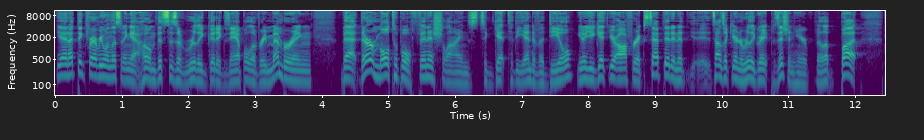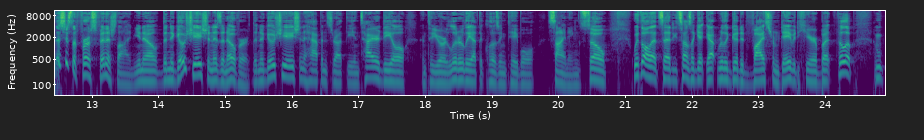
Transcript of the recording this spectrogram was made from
Yeah. And I think for everyone listening at home, this is a really good example of remembering that there are multiple finish lines to get to the end of a deal. You know, you get your offer accepted, and it, it sounds like you're in a really great position here, Philip, but that's just the first finish line. You know, the negotiation isn't over. The negotiation happens throughout the entire deal until you're literally at the closing table signing. So, with all that said, it sounds like it got really good advice from David here. But, Philip, I'm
